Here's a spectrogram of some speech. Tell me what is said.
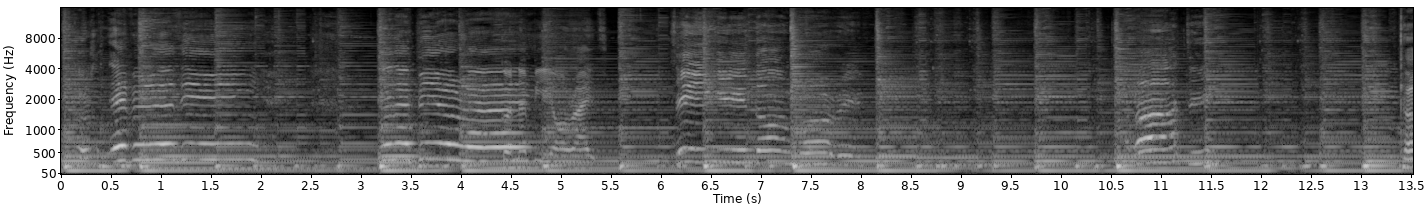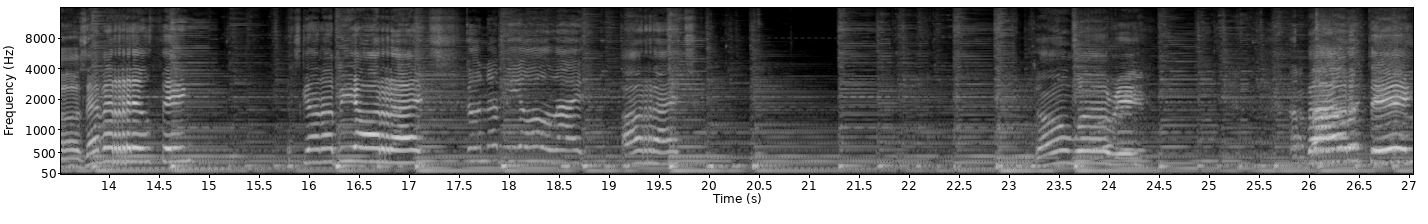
Cause everything Cause everything is gonna be alright. Gonna be alright. Alright. Don't worry about a thing.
